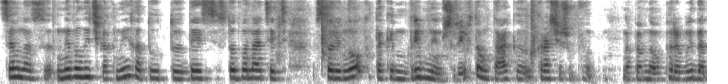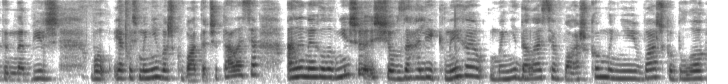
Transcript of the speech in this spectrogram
це у нас невеличка книга, тут е, десь 112 сторінок таким дрібним шрифтом. Так, Е, краще, щоб напевно перевидати на більш, бо якось мені важкувато читалася. Але найголовніше, що взагалі книга мені далася важко. Мені важко було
